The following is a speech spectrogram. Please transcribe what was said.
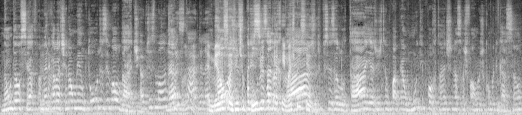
não deu certo para a América Latina, aumentou a desigualdade. É o desmonte Né? do Estado, né? É menos Então, a gente serviço precisa público para quem mais precisa. A gente precisa lutar e a gente tem um papel muito importante nessas formas de comunicação,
